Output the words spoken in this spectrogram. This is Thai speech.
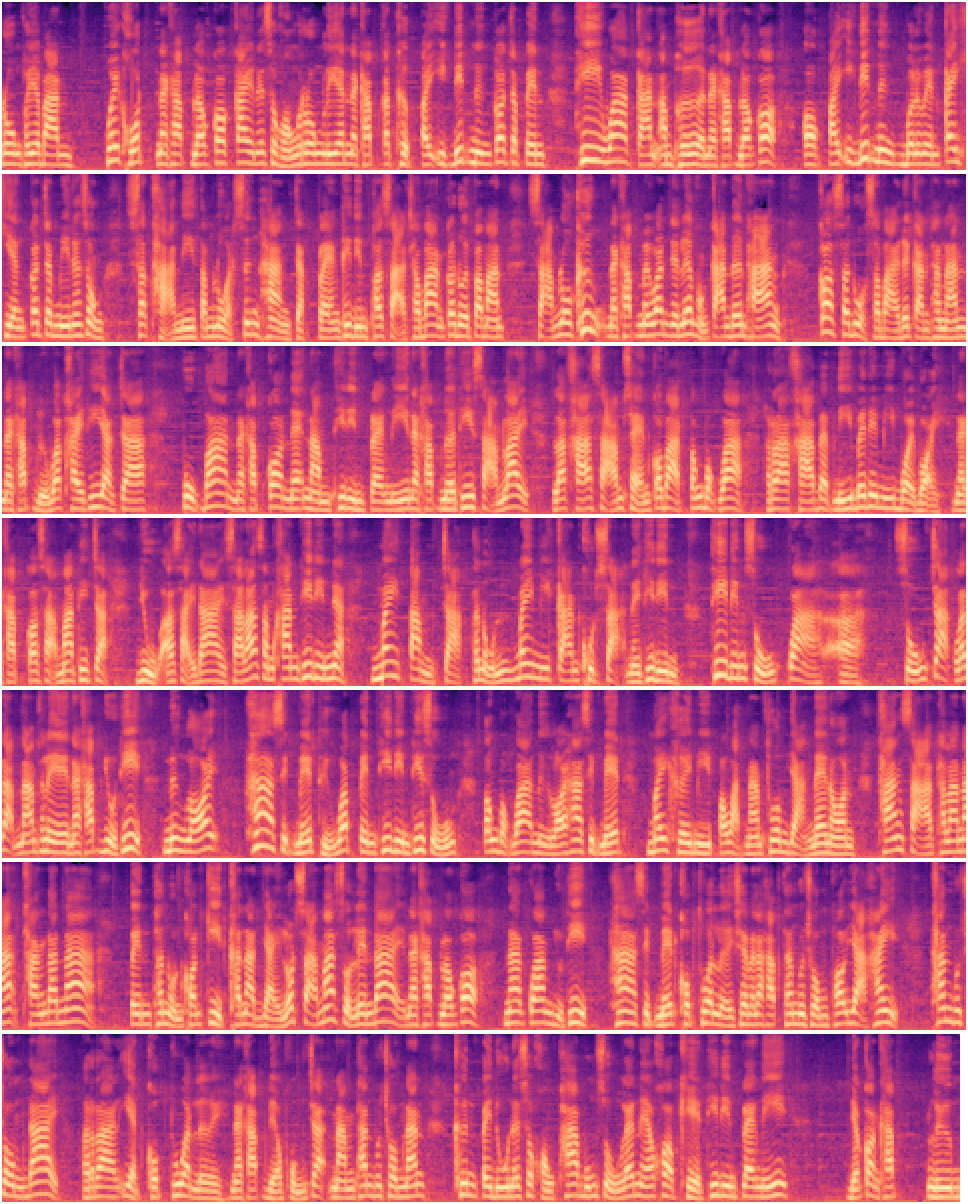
โรงพยาบาลห้วยคดนะครับแล้วก็ใกล้ในส่วนของโรงเรียนนะครับกระเถิบไปอีกนิดนึงก็จะเป็นที่ว่าการอำเภอนะครับแล้วก็ออกไปอีกนิดนึงบริเวณใกล้เคียงก็จะมีในส่วนสถานีตำรวจ ซึ่งห่างจากแปลงที่ดินภาษาชาวบ้านก็โดยประมาณ 3 โลครึ่งนะครับไม่ว่าจะเรื่องของการเดินทางก็สะดวกสบายด้วยกันทั้งนั้นนะครับหรือว่าใครที่อยากจะ ปลูกบ้านนะครับก็แนะนำที่ดินแปลงนี้นะครับเนื้อที่ 3 ไร่ราคา 3 0 0แสนกว่าบาทต้องบอกว่า ราคาแบบนี้ไม่ได้มีบ่อยๆนะครับก็สามารถที่จะอยู่อาศัยได้ สาระสำคัญที่ดินเนี่ยไม่ต่ำจากถนนไม่มีการขุดสระในที่ดิน ที่ดินสูงกว่าสูงจากระดับน้ำทะเลนะครับอยู่ที่150 เมตร ถือว่าเป็นที่ดินที่สูง ต้องบอกว่า 150 เมตร ไม่เคยมีประวัติน้ำท่วมอย่างแน่นอน ทางสาธารณะทางด้านหน้า เป็นถนนคอนกรีตขนาดใหญ่รถสามารถสวนเลนได้นะครับแล้วก็หน้ากว้างอยู่ที่ 50 เมตร ครบถ้วนเลยใช่ไหมล่ะครับท่านผู้ชมเพราะอยากให้ท่านผู้ชมได้รายละเอียดครบถ้วนเลยนะครับ เดี๋ยวผมจะนำท่านผู้ชมนั้นขึ้นไปดูในส่วนของภาพมุมสูง และแนวขอบเขตที่ดินแปลงนี้ เดี๋ยวก่อนครับ ลืม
